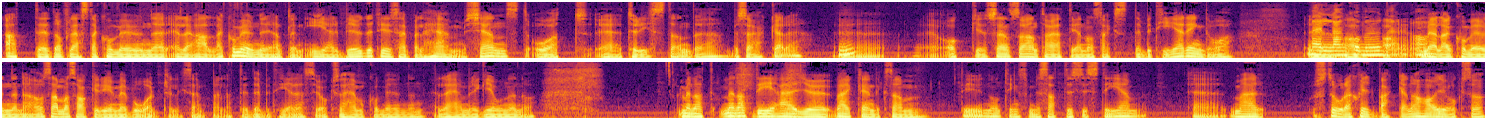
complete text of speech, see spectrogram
att eh, de flesta kommuner, eller alla kommuner egentligen, erbjuder till exempel hemtjänst åt eh, turistande besökare. Mm. Eh, och sen så antar jag att det är någon slags debitering då. Eh, mellan av, kommuner? Av, ja. Mellan kommunerna. Och samma sak är det ju med vård till exempel. Att det debiteras ju också hemkommunen eller hemregionen. Då. Men, att, men att det är ju verkligen liksom... Det är ju någonting som är satt i system. Eh, de här stora skidbackarna har ju också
